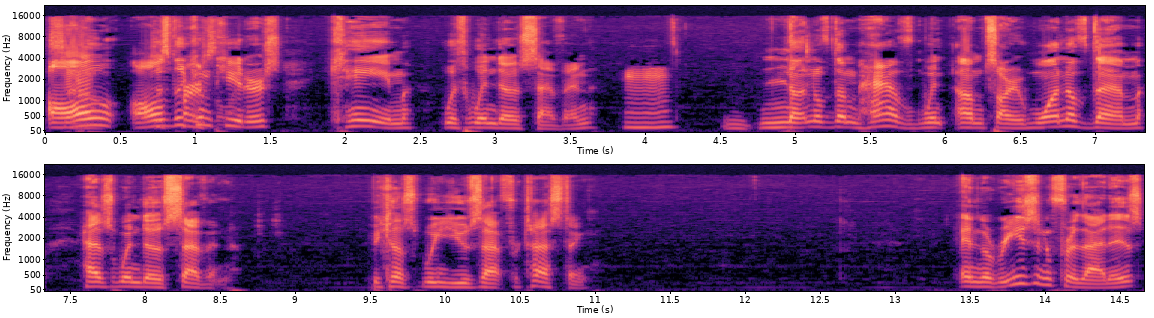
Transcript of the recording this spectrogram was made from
all all the personally. computers came with Windows Seven. Mhm. None of them have. Win- I'm sorry, one of them has Windows Seven because we use that for testing. And the reason for that is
